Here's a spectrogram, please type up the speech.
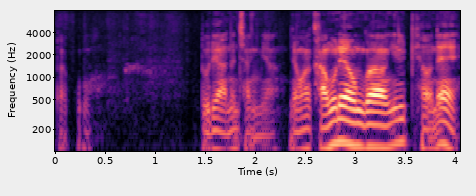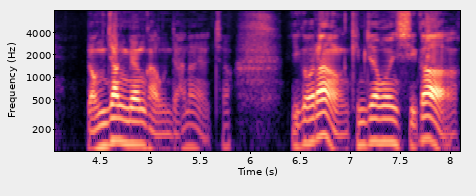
라고 노래하는 장면. 영화 가문의 영광 1편의 명장면 가운데 하나였죠. 이거랑 김정은 씨가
